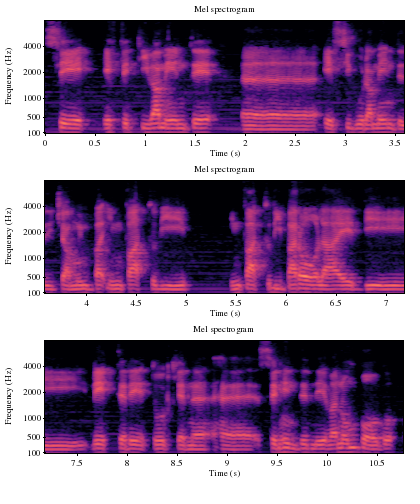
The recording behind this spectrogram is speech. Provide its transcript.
se effettivamente eh, e sicuramente diciamo in, in, fatto di, in, fatto di, parola e di lettere Tolkien eh, se ne intendeva non poco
